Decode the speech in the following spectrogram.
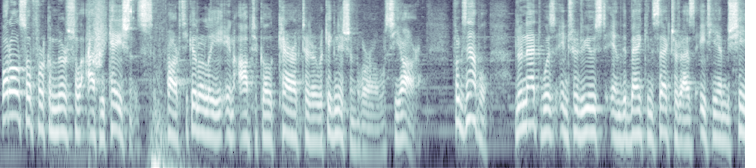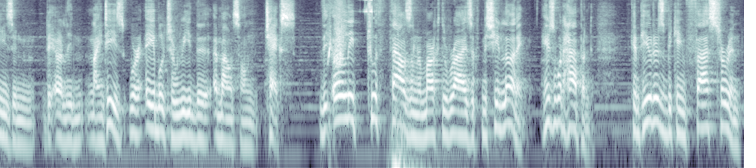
but also for commercial applications, particularly in optical character recognition or OCR. For example, LeNet was introduced in the banking sector as ATM machines in the early 90s were able to read the amounts on checks. The early 2000s marked the rise of machine learning. Here's what happened. Computers became faster and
